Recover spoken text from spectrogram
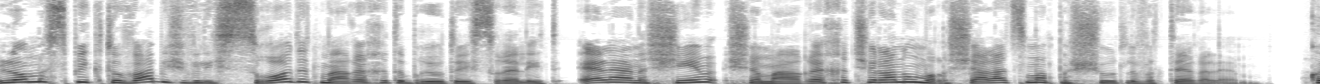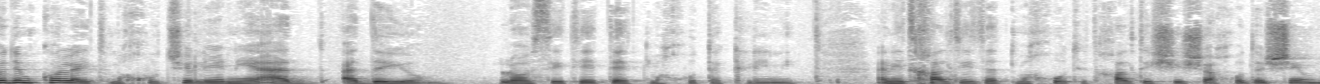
לא מספיק טובה בשביל לשרוד את מערכת הבריאות הישראלית. אלה אנשים שהמערכת שלנו מרשה לעצמה פשוט לוותר עליהם. קודם כל ההתמחות שלי אני עד, עד היום. לא עשיתי את ההתמחות הקלינית. אני התחלתי את ההתמחות, התחלתי שישה חודשים,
